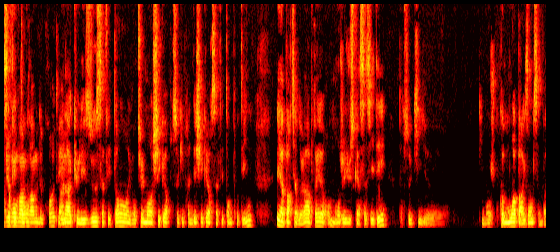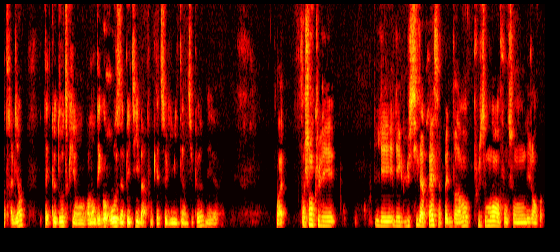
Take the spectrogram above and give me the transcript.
Ça fait 20 tant. grammes de prot. et- Voilà, que les œufs, ça fait tant, éventuellement un shaker, pour ceux qui prennent des shakers, ça fait tant de protéines. Et à partir de là, après, manger jusqu'à satiété, pour ceux qui, euh, qui mangent comme moi, par exemple, ça me va très bien. Peut-être que d'autres qui ont vraiment des gros appétits, bah, faut peut-être se limiter un petit peu, mais euh, Sachant que les, les, les glucides après, ça peut être vraiment plus ou moins en fonction des gens. Quoi.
